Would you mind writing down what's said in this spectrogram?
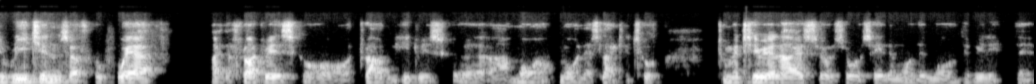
regions of, where either flood risk or, or drought and heat risk uh, are more more or less likely to to materialize. So so say the more the more the really the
